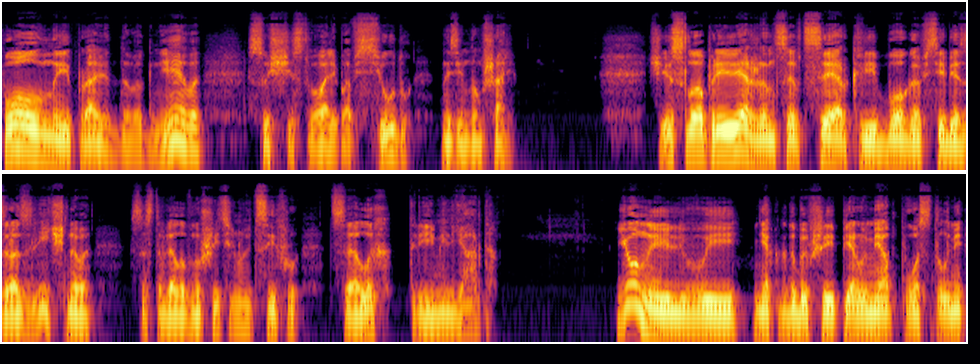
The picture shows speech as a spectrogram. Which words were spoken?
полные праведного гнева, существовали повсюду на земном шаре. Число приверженцев церкви Бога Всебезразличного составляло внушительную цифру — целых три миллиарда. Юные львы, некогда бывшие первыми апостолами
